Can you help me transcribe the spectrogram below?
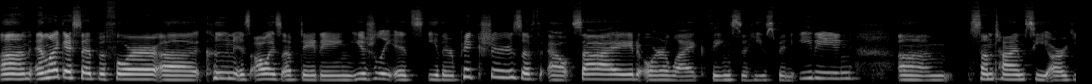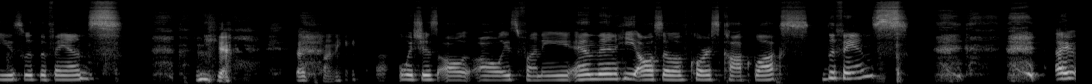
Um, and like I said before, uh, Kun is always updating. Usually, it's either pictures of outside or like things that he's been eating. Um, sometimes he argues with the fans, Yeah. That's funny. which is all always funny. And then he also, of course, cockblocks the fans. I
